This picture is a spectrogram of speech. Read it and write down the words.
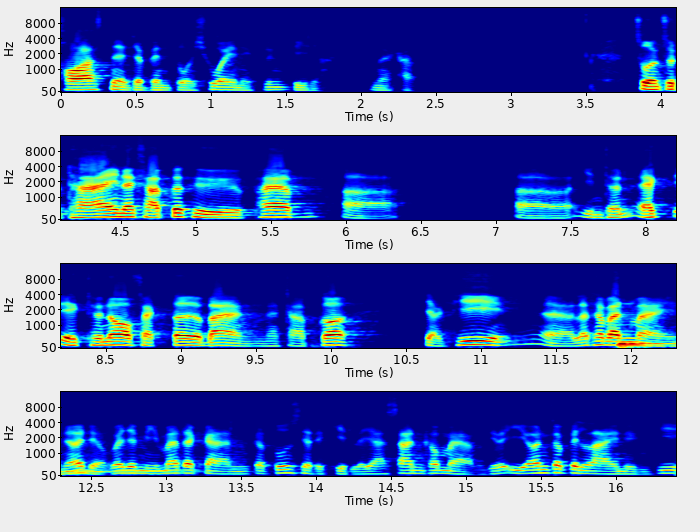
คอสเนี่ยจะเป็นตัวช่วยในครึ่งปีหลังนะครับ ส่วนสุดท้ายนะครับก็คือภาพเอ่อเอ่อ internal factor บ้างนะครับ ก็ จากที่รัฐบาลใหม่เนาะเดี๋ยวก็จะมีมาตรการกระตุ้นเศรษฐกิจระยะสั้นเข้ามาผมคิดว่าอีออนก็เป็นรายหนึ่งที่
